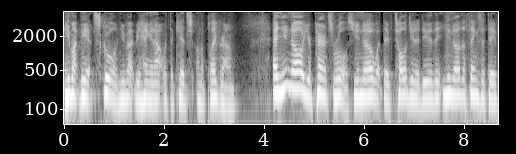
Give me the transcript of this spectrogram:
You might be at school and you might be hanging out with the kids on the playground. And you know your parents' rules. You know what they've told you to do. You know the things that they've,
